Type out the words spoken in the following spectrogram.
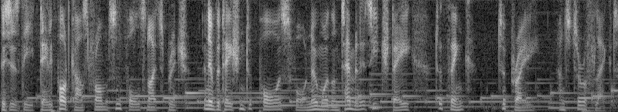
This is the daily podcast from St Paul's Knightsbridge, an invitation to pause for no more than 10 minutes each day to think, to pray, and to reflect.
